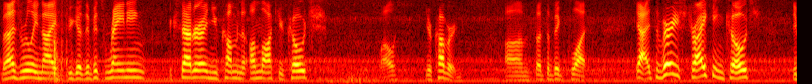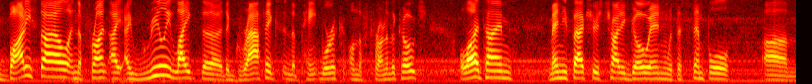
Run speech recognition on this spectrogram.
But that's really nice because if it's raining, etc., and you come and unlock your coach, well, you're covered. Um, so that's a big plus. Yeah, it's a very striking coach. The body style in the front, I, I really like the, the graphics and the paintwork on the front of the coach. A lot of times manufacturers try to go in with a simple, um,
